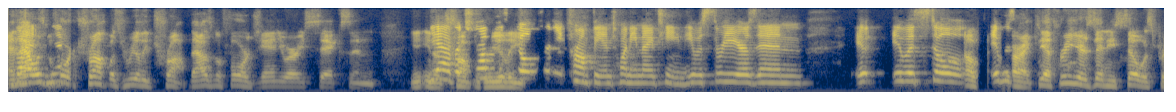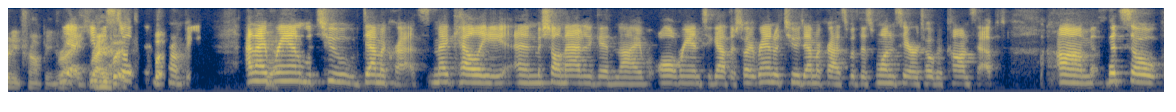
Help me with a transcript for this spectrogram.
And But that was before Trump was really Trump. That was before January 6th and you, know yeah Trump, but trump really was still pretty trumpy in 2019 he was three years in it, it was still Oh, it was all right. Yeah, three years in, he still was pretty Trumpy, right? yeah he right. was But- still but- pretty trumpy and i Yeah. ran with two democrats meg kelly and michelle madigan and i all ran together so i ran with two democrats with this one saratoga concept um, but so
